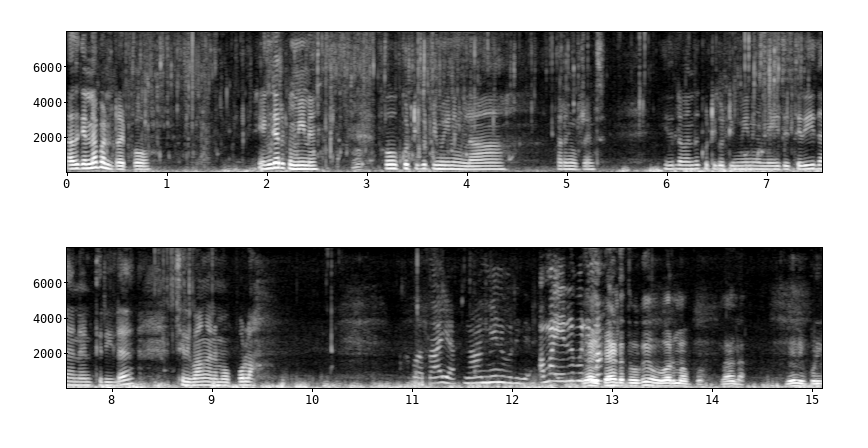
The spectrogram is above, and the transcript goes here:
அதுக்கு என்ன பண்ணுற இப்போ? எங்கே இருக்கு மீன்? ஓ குட்டி குட்டி மீனுங்களா? பாருங்கள் ஃப்ரெண்ட்ஸ் இதில் வந்து குட்டி குட்டி மீன் ஒன்று இது தெரியுதா என்னன்னு தெரியல. சரி வாங்க நம்ம போகலாம் அப்பா தாயா நான் மீன் பிடிக்கிறேன் அம்மா இரு ஏய் பேண்ட்டை தூக்கு ஓரமாக போ. வேண்டாம் மீன் இப்படி.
